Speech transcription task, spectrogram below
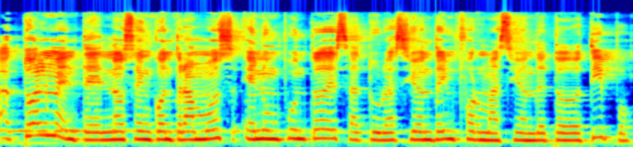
Actualmente nos encontramos en un punto de saturación de información de todo tipo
